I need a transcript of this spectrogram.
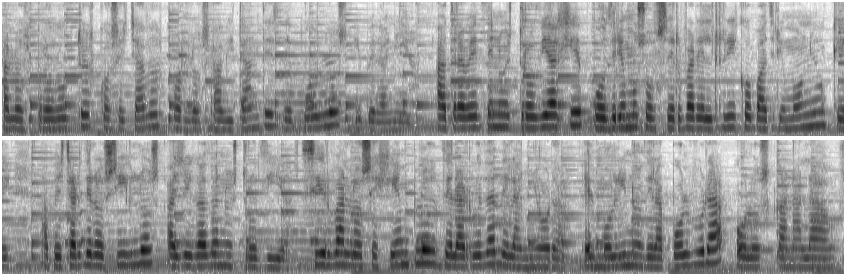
a los productos cosechados por los habitantes de pueblos y pedanía. A través de nuestro viaje podremos observar el rico patrimonio que, a pesar de los siglos, ha llegado a nuestros días. Sirvan los ejemplos de la rueda de la ñora, el molino de la pólvora o los canalaos,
